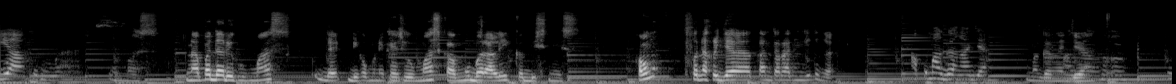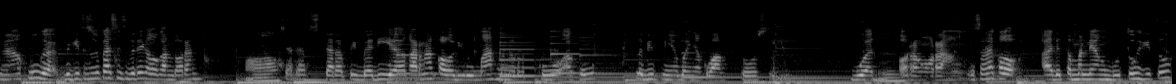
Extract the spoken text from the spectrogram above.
iya aku mas Humas. Kenapa dari humas di komunikasi humas kamu beralih ke bisnis? Kamu pernah kerja kantoran gitu nggak? aku magang aja Magang aja. magang nah aku nggak begitu suka sih sebenarnya kalau kantoran Oh, secara secara pribadi ya karena kalau di rumah menurutku aku lebih punya banyak waktu sih buat Hmm. orang-orang misalnya kalau ada temen yang butuh gitu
